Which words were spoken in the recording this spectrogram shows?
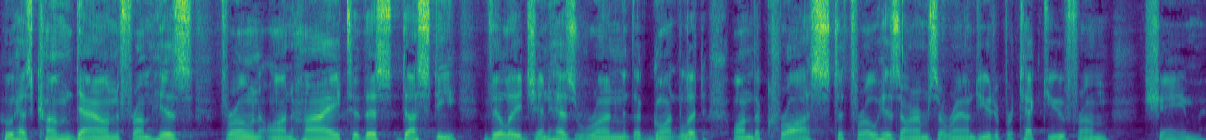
who has come down from his throne on high to this dusty village and has run the gauntlet on the cross to throw his arms around you to protect you from shame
